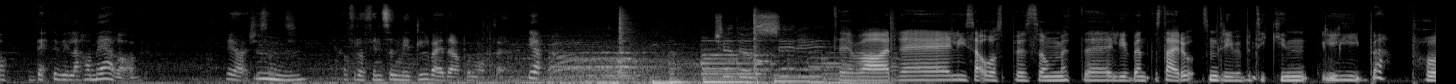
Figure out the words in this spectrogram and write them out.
at dette vil jeg ha mer av. Ja, ikke sant? Mm. Ja, for det fins en middelvei der, på en måte. Ja. Det var eh, Lisa Aasbø som møtte Liv Bente Steiro, som driver butikken Libe på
